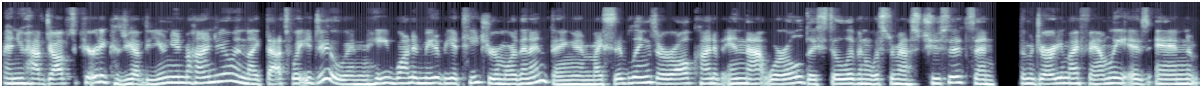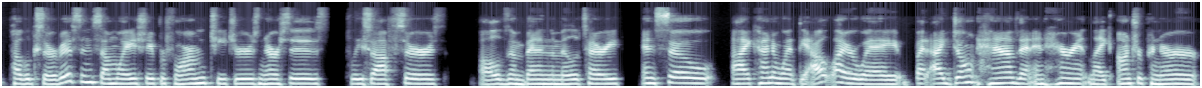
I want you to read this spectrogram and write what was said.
and you have job security because you have the union behind you and like that's what you do. And he wanted me to be a teacher more than anything and my siblings are all kind of in that world. They still live in worcester massachusetts and the majority of my family is in public service in some way shape or form teachers nurses police officers all of them been in the military. And so I kind of went the outlier way, but I don't have that inherent like entrepreneur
